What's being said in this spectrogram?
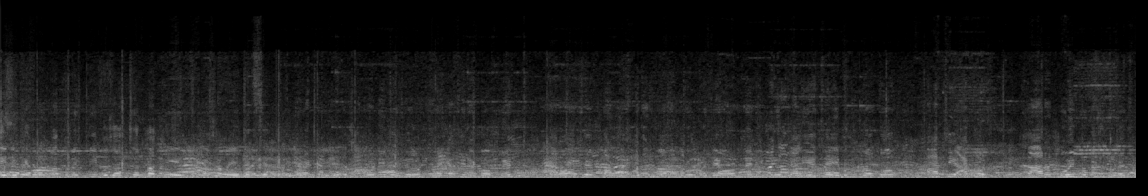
এই নিক্ষেপের মাধ্যমে কি বোঝাচ্ছেন বা কি হিসাবে দেখছেন গভর্নমেন্ট তারা হচ্ছে সাধারণ জনগণের উপরে যে অনলাইন নিপীড়ন চালিয়েছে এবং গত পাঁচই আগস্ট তার বই প্রকাশ করেছে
